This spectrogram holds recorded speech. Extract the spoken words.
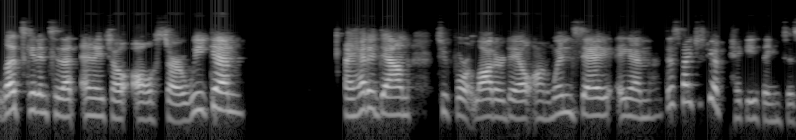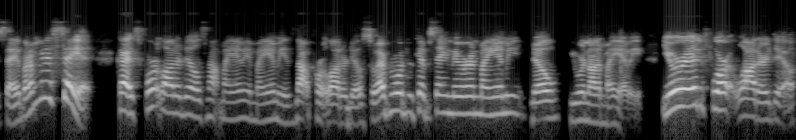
let's get into that NHL All Star weekend. I headed down to Fort Lauderdale on Wednesday, and this might just be a picky thing to say, but I'm going to say it. Guys, Fort Lauderdale is not Miami, and Miami is not Fort Lauderdale. So everyone who kept saying they were in Miami, no, you were not in Miami. You were in Fort Lauderdale.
